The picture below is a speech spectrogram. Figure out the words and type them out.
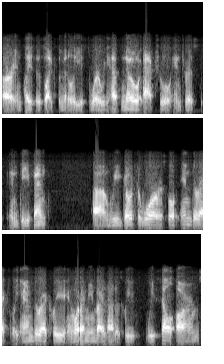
are in places like the Middle East where we have no actual interest in defense. Um, we go to wars both indirectly and directly. And what I mean by that is we, we sell arms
